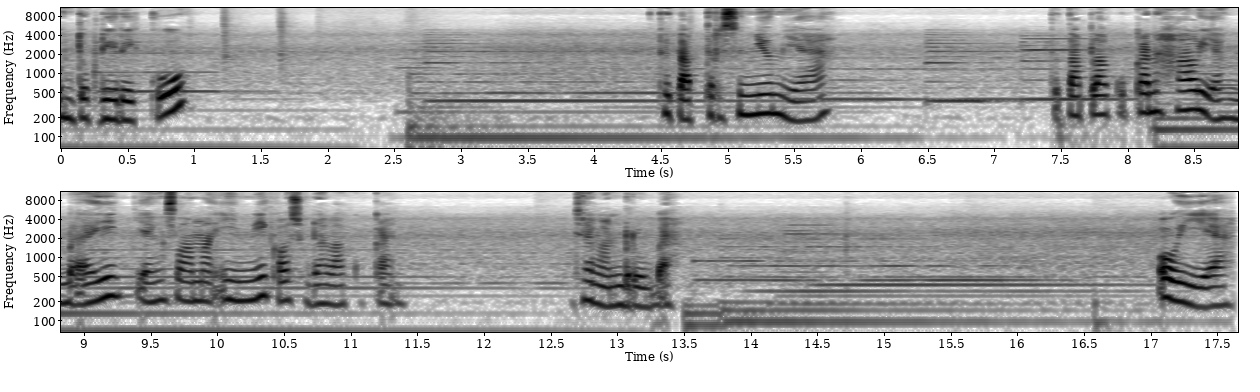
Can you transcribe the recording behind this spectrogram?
untuk diriku. Tetap tersenyum ya. Tetap lakukan hal yang baik yang selama ini kau sudah lakukan. Jangan berubah. Oh iya,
